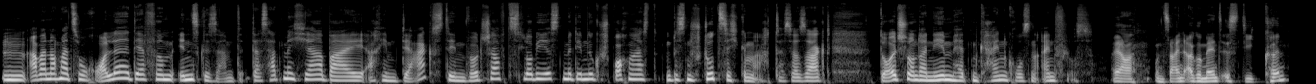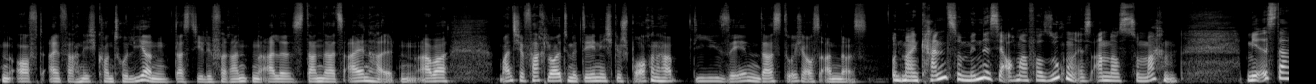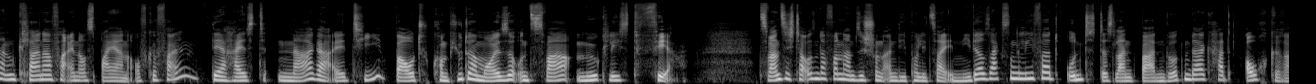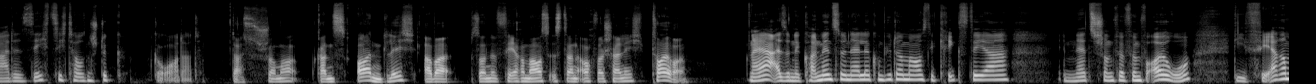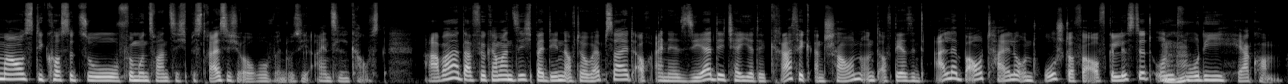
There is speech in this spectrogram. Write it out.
Mm, aber nochmal zur Rolle der Firmen insgesamt. Das hat mich ja bei Achim Derks, dem Wirtschaftslobbyisten, mit dem du gesprochen hast, ein bisschen stutzig gemacht, dass er sagt, deutsche Unternehmen hätten keinen großen Einfluss. Ja, und sein Argument ist, die könnten oft einfach nicht kontrollieren, dass die Lieferanten alle Standards einhalten. Aber manche Fachleute, mit denen ich gesprochen habe, die sehen das durchaus anders. Und man kann zumindest ja auch mal versuchen, es anders zu machen. Mir ist da ein kleiner Verein aus Bayern aufgefallen, der heißt Naga IT, baut Computermäuse und zwar möglichst fair. 20.000 davon haben sie schon an die Polizei in Niedersachsen geliefert und das Land Baden-Württemberg hat auch gerade 60.000 Stück geordert. Das ist schon mal ganz ordentlich, aber so eine faire Maus ist dann auch wahrscheinlich teurer. Naja, also eine konventionelle Computermaus, die kriegst du ja im Netz schon für 5 Euro. Die faire Maus, die kostet so 25 bis 30 Euro, wenn du sie einzeln kaufst. Aber dafür kann man sich bei denen auf der Website auch eine sehr detaillierte Grafik anschauen und auf der sind alle Bauteile und Rohstoffe aufgelistet und mhm. wo die herkommen.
